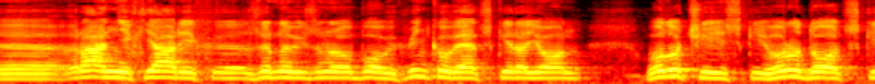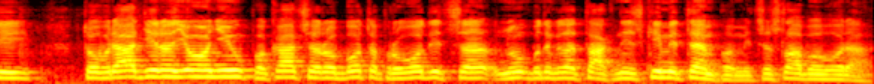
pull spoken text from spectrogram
е, ранніх ярих е, зернових зернобових Віньковецький район, Волочиський, Городоцький, то в ряді районів поки ця робота проводиться, ну будемо казати так, низькими темпами, це слабо гора.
